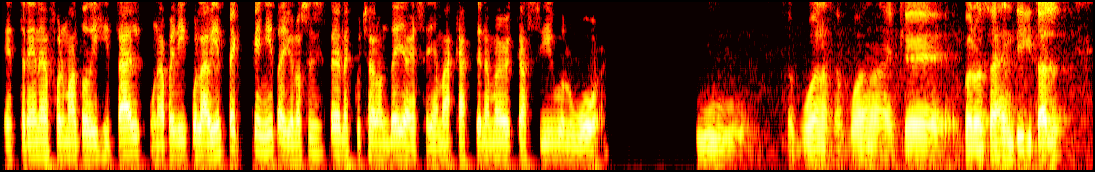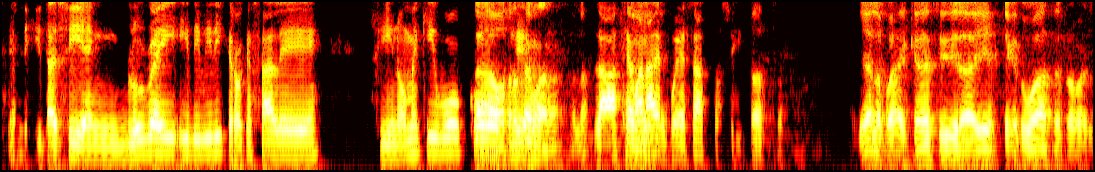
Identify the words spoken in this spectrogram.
estrena en formato digital una película bien pequeñita. Yo no sé si ustedes la escucharon de ella, que se llama Captain America Civil War. Uh, esa es buena, esa es buena. Hay que... Pero esa es en digital. En digital, sí, en Blu-ray y DVD creo que sale, si no me equivoco, La otra semana, ¿verdad? La semana Sí. después, exacto, sí. Exacto. Ya pues hay que decidir ahí este que tú vas a hacer, Robert,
